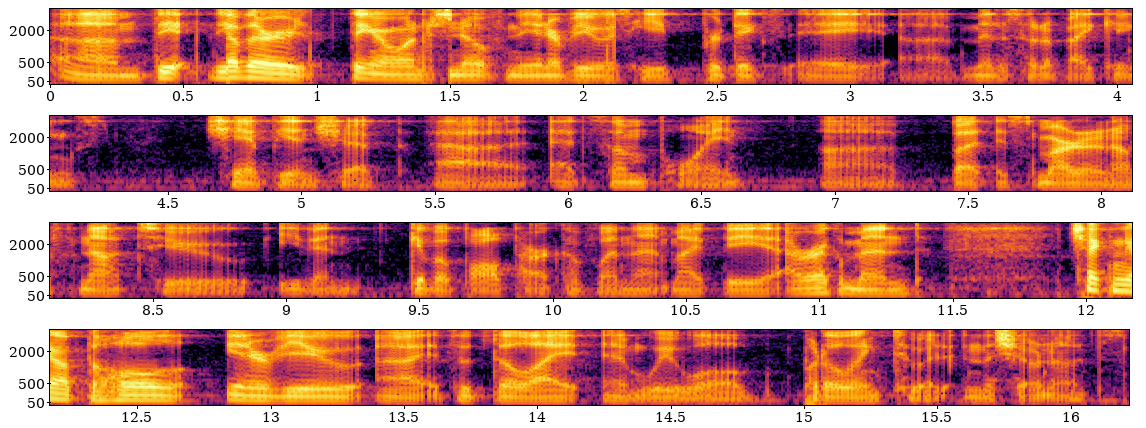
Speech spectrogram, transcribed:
Um, the, the other thing I wanted to note from the interview is he predicts a uh, Minnesota Vikings championship uh, at some point uh, but is smart enough not to even give a ballpark of when that might be. I recommend checking out the whole interview. Uh, it's a delight, and we will put a link to it in the show notes.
